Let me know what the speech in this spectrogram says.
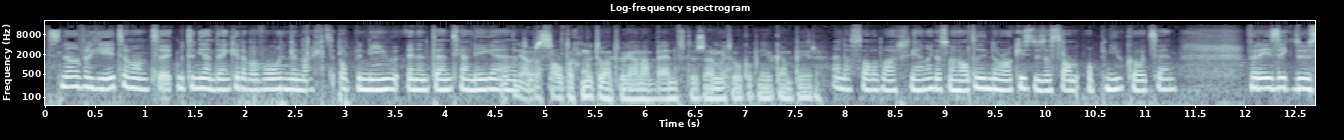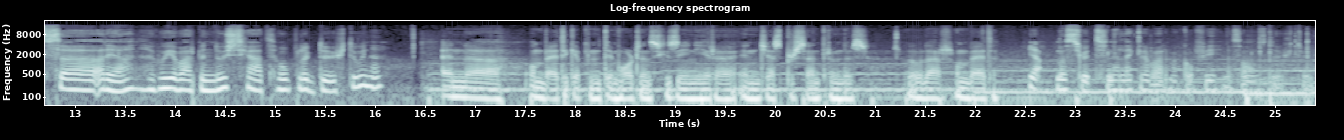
snel vergeten, want ik moet er niet aan denken dat we volgende nacht opnieuw in een tent gaan liggen. En ja, dat zal toch moeten, want we gaan naar Banff, dus daar moeten we ook opnieuw kamperen. En dat zal waarschijnlijk, dat is nog altijd in de Rockies, dus dat zal opnieuw koud zijn. Vrees ik dus, uh, ja, een goede warme douche gaat hopelijk deugd doen, hè. En uh, ontbijt. Ik heb een Tim Hortons gezien hier uh, in Jasper Centrum, dus zullen we daar ontbijten? Ja, dat is goed. Een lekkere warme koffie, dat zal ons deugd doen.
